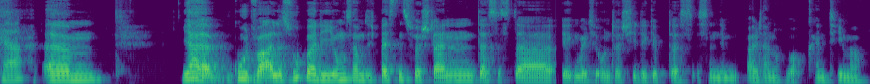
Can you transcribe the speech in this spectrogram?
ja. ähm, ja, gut, war alles super. Die Jungs haben sich bestens verstanden. Dass es da irgendwelche Unterschiede gibt, das ist in dem Alter noch überhaupt kein Thema.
